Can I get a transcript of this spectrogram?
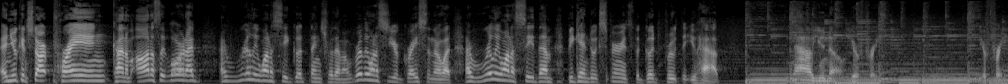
and you can start praying kind of honestly, Lord, I, I really want to see good things for them. I really want to see your grace in their life. I really want to see them begin to experience the good fruit that you have. Now you know you're free. You're free.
